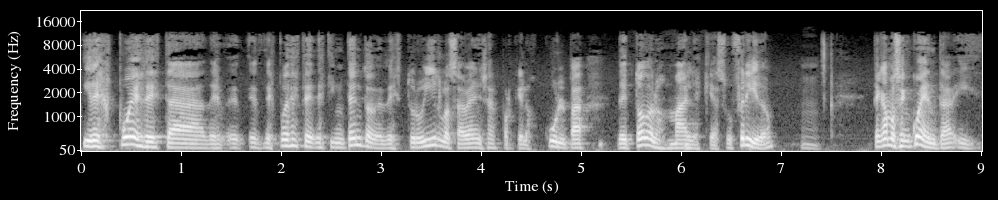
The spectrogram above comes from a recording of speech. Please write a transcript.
y después de, esta, después este, de este, intento de destruir los Avengers porque los culpa de todos los males que ha sufrido, mm. tengamos en cuenta, y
